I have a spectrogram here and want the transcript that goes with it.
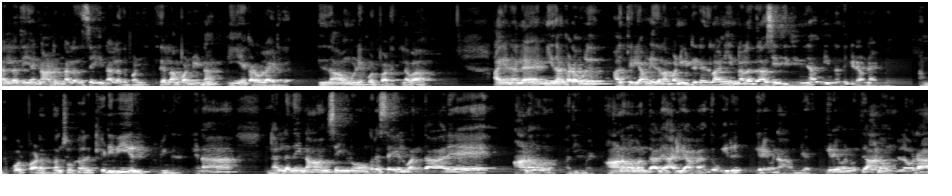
நல்லதையே நாடு நல்லது செய் நல்லது பண்ணு. இதெல்லாம் பண்ணினா நீயே கடவுள் ஆகிடுவ இதுதான் அவங்களுடைய கோட்பாடு இல்லவா? அதனால் நீ தான் கடவுள். அது தெரியாமல் நீ இதெல்லாம் பண்ணிக்கிட்டு இருக்க. இதெல்லாம் நீ நல்லதாக செய்துட்டீங்கன்னா நீ வந்து கிடவன் ஆகிடுவ அந்த கோட்பாடை தான் சொல்கிறாரு கெடுவீர் அப்படிங்கிறது ஏன்னா நல்லதை நாம் செய்கிறோங்கிற செயல் வந்தாலே ஆணவம் அதிகமாகிடும் ஆணவம் வந்தாலே அறியாமல் அந்த உயிர் இறைவன் ஆக முடியாது. இறைவன் வந்து ஆணவம் உள்ளவரா?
